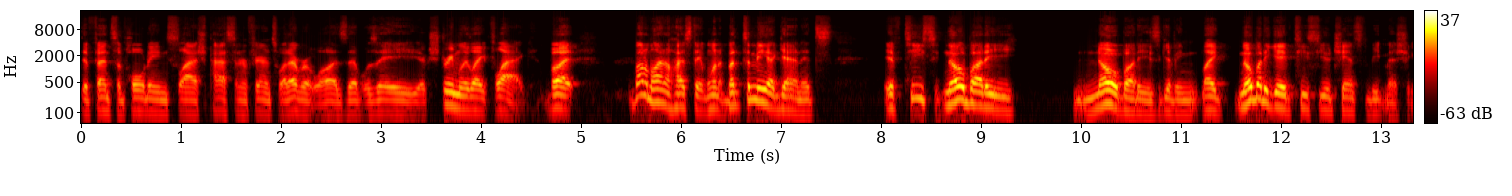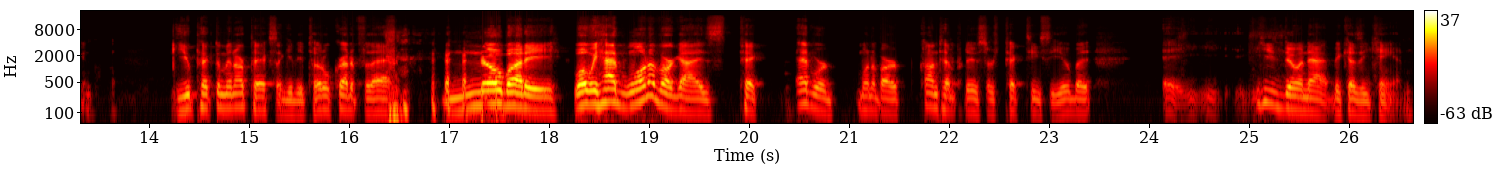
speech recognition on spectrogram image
defensive holding slash pass interference, whatever it was, that was a extremely late flag. But bottom line, Ohio State won it. But to me, again, it's if TC nobody nobody's giving like nobody gave TCU a chance to beat Michigan. You picked them in our picks. I give you total credit for that. nobody. Well, we had one of our guys pick Edward, one of our content producers, pick TCU, but eh, he's doing that because he can.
